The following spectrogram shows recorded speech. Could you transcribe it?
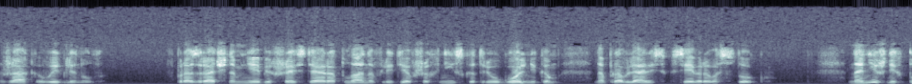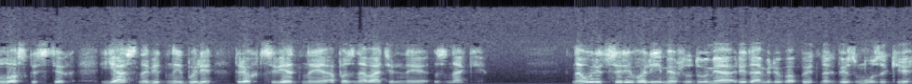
Жак выглянул. В прозрачном небе шесть аэропланов, летевших низко треугольником, направлялись к северо-востоку. На нижних плоскостях ясно видны были трехцветные опознавательные знаки. На улице Револи между двумя рядами любопытных, без музыки,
